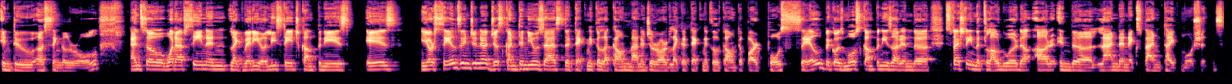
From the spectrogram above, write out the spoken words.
into a single role. And so what I've seen in like very early stage companies is your sales engineer just continues as the technical account manager or like a technical counterpart post sale because most companies are in the especially in the cloud world are in the land and expand type motions.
